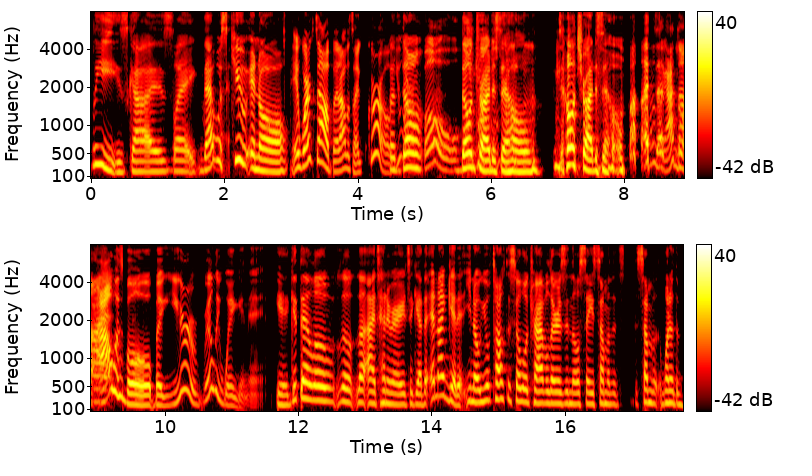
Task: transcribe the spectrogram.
please guys like that was cute and all It worked out, but I was like, girl, But you don't- are bold. don't try this at home don't try this at home I was like, I thought not- I was bold, but you're really winging it. Yeah, get that little, little little itinerary together. And I get it. You know, you'll talk to solo travelers and they'll say some of the some one of the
